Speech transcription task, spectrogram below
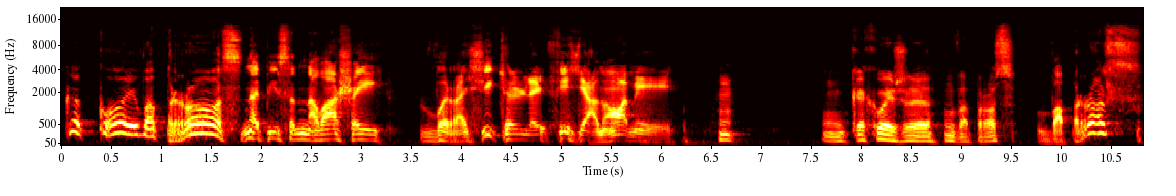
какой вопрос написан на вашей выразительной физиономии. Хм. Какой же вопрос? Вопрос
